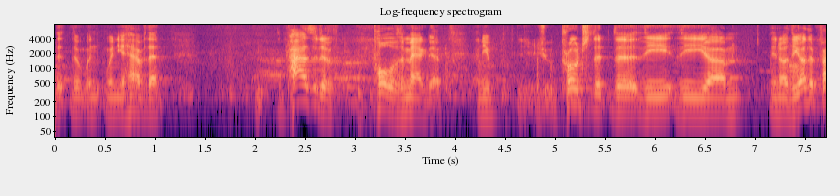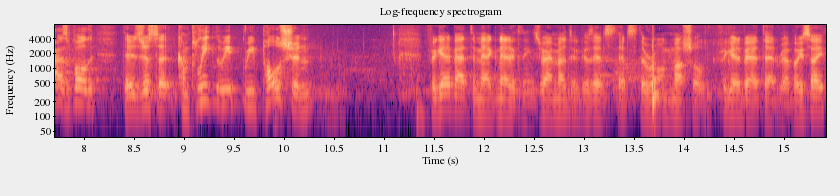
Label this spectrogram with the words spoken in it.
the, the, when, when you have that positive pole of the magnet and you, you approach the, the, the, the um, you know, the other positive pole, there's just a complete re- repulsion Forget about the magnetic things, right? Because that's that's the wrong muscle. Forget about that, Rabbi say.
